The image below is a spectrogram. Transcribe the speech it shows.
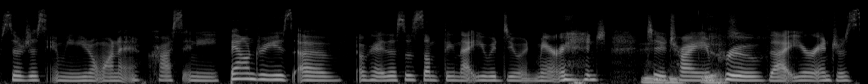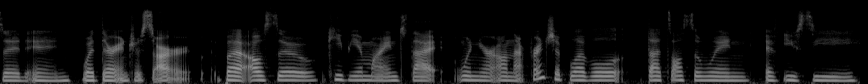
So just I mean you don't want to cross any boundaries of okay, this is something that you would do in marriage to Mhm, try and yes. prove that you're interested in what their interests are. But also keeping in mind that when you're on that friendship level, that's also when if you see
